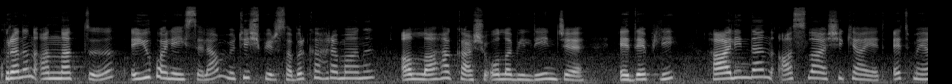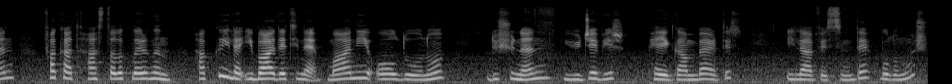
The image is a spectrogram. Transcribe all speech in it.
Kur'an'ın anlattığı Eyüp Aleyhisselam müthiş bir sabır kahramanı, Allah'a karşı olabildiğince edepli, halinden asla şikayet etmeyen fakat hastalıklarının hakkıyla ibadetine mani olduğunu düşünen yüce bir peygamberdir ilafesinde bulunmuş.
